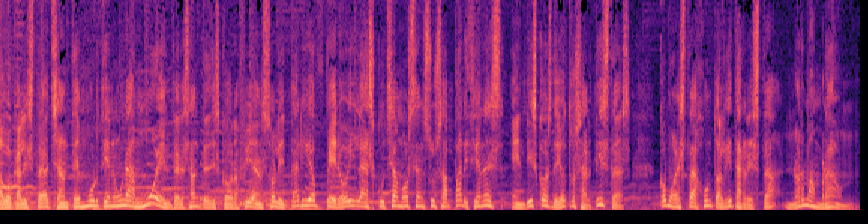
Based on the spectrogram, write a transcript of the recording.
vocalista Chante Moore tiene una muy interesante discografía en solitario, pero hoy la escuchamos en sus apariciones en discos de otros artistas, como esta junto al guitarrista Norman Brown.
